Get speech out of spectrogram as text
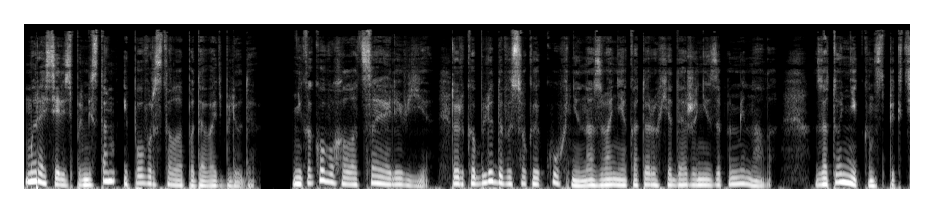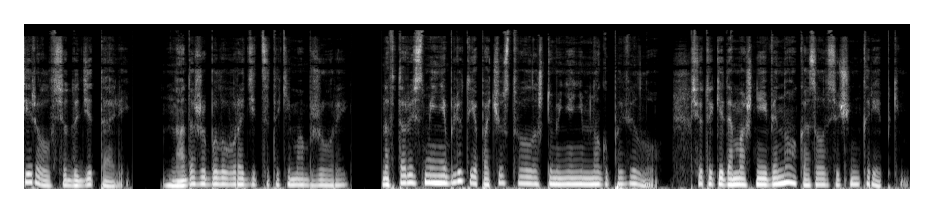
Мы расселись по местам, и повар стала подавать блюда. Никакого холодца и оливье, только блюда высокой кухни, названия которых я даже не запоминала. Зато Ник конспектировал все до деталей. Надо же было уродиться таким обжорой. На второй смене блюд я почувствовала, что меня немного повело. Все-таки домашнее вино оказалось очень крепким.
